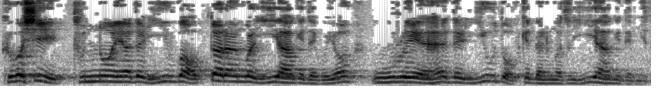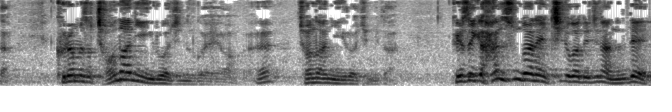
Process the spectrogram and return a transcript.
그것이 분노해야 될 이유가 없다라는 걸 이해하게 되고요. 우울해야 될 이유도 없게 되는 것을 이해하게 됩니다. 그러면서 전환이 이루어지는 거예요. 예? 전환이 이루어집니다. 그래서 이게 한순간에 치료가 되지는 않는데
